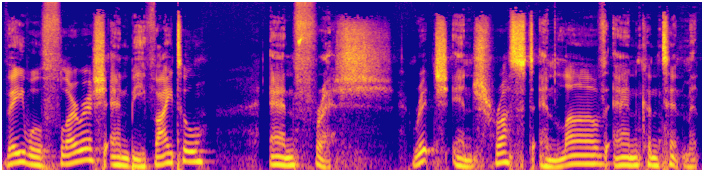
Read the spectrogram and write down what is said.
They will flourish and be vital and fresh, rich in trust and love and contentment.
